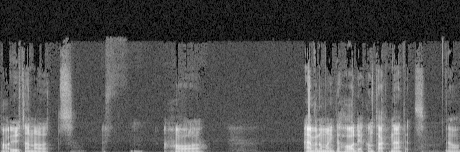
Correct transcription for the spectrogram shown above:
ja, utan att ha även om man inte har det kontaktnätet. Ja.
